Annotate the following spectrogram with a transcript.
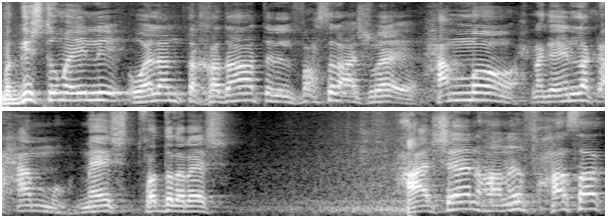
ما تجيش تقوم قايل لي ولا انت خضعت للفحص العشوائي. حمو إحنا جايين لك يا حمو. ماشي اتفضل يا باشا. عشان هنفحصك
